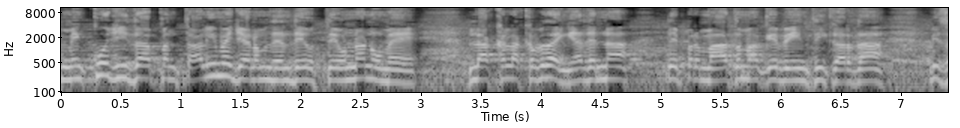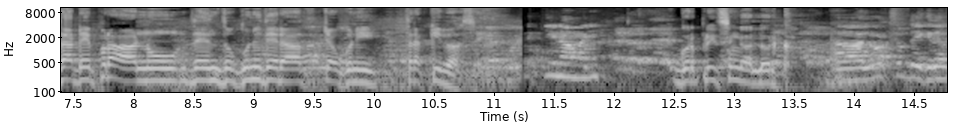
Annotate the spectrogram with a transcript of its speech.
ਮਿੰਕੂ ਜੀ ਦਾ 45ਵੇਂ ਜਨਮ ਦਿਨ ਦੇ ਉੱਤੇ ਉਹਨਾਂ ਨੂੰ ਮੈਂ ਲੱਖ ਲੱਖ ਵਧਾਈਆਂ ਦਿੰਦਾ ਤੇ ਪ੍ਰਮਾਤਮਾ ਅੱਗੇ ਬੇਨਤੀ ਕਰਦਾ ਵੀ ਸਾਡੇ ਭਰਾ ਨੂੰ ਦਿਨ ਦੁੱਗਣੀ ਤੇ ਰਾਤ ਚੌਗਣੀ ਤਰੱਕੀ ਬਖਸ਼ੇ। ਕੀ ਨਾਮ ਹੈ ਜੀ? ਗੁਰਪ੍ਰੀਤ ਸਿੰਘ ਆਲੋਰਕ ਲੋਕ ਸਭ ਦੇਖ ਰਹੇ ਹੋ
